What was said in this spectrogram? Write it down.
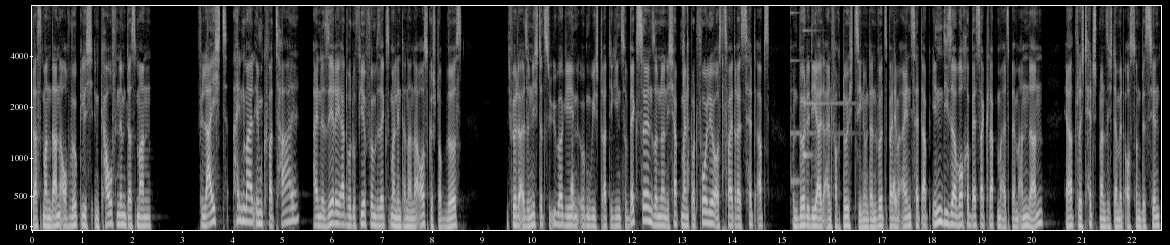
dass man dann auch wirklich in Kauf nimmt, dass man vielleicht einmal im Quartal eine Serie hat, wo du vier, fünf, sechs Mal hintereinander ausgestoppt wirst. Ich würde also nicht dazu übergehen, irgendwie Strategien zu wechseln, sondern ich habe mein Portfolio aus zwei, drei Setups und würde die halt einfach durchziehen. Und dann wird es bei dem einen Setup in dieser Woche besser klappen als beim anderen. Ja, vielleicht hedgt man sich damit auch so ein bisschen.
